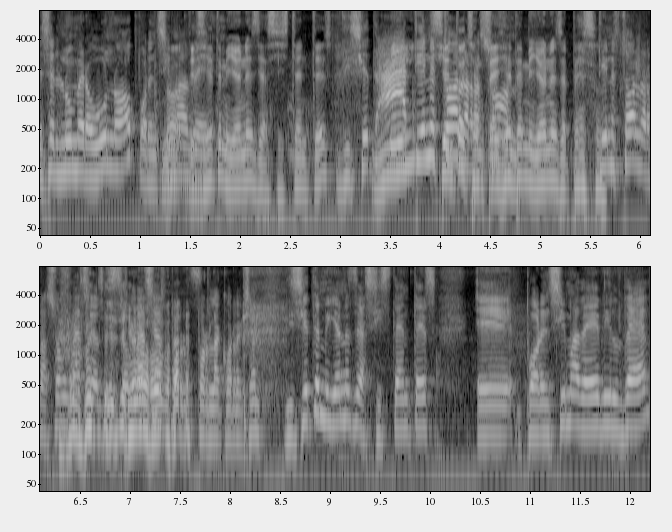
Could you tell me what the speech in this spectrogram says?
Es el número uno por encima No, 17 de... millones de asistentes. 17 Ah, tienes toda la 187 razón. millones de pesos. Tienes toda la razón, gracias, Muchísimo gracias por, la corrección. 17 millones de asistentes eh, por encima de Evil Dead,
